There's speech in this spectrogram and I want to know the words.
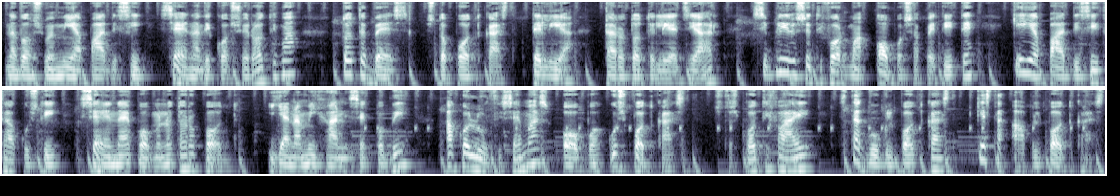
να δώσουμε μία απάντηση σε ένα δικό σου ερώτημα, τότε μπες στο podcast.tarotot.gr, συμπλήρωσε τη φόρμα όπως απαιτείται και η απάντηση θα ακουστεί σε ένα επόμενο Ταροποντ. Για να μην χάνεις εκπομπή, Ακολούθησέ μας όπου ακούς podcast, στο Spotify, στα Google Podcast και στα Apple Podcast.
